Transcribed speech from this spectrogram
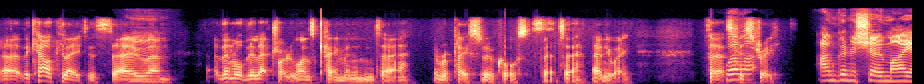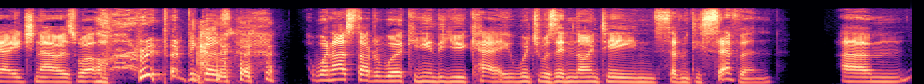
uh, the calculators. So mm. um, then all the electronic ones came in and uh, replaced it, of course. But uh, anyway, so that's well, history. I'm going to show my age now as well, Rupert, because when I started working in the UK, which was in 1977, um,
